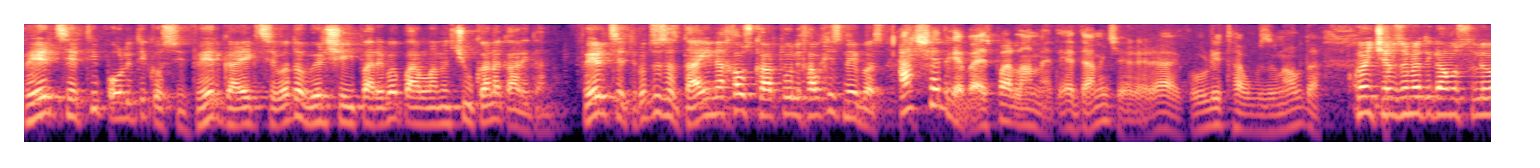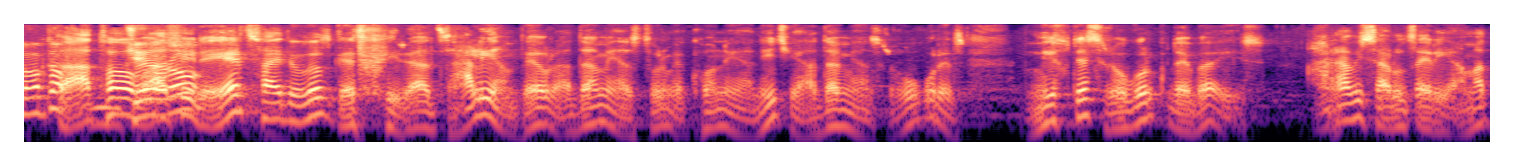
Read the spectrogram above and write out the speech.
ვერც ერთი პოლიტიკოსი ვერ გაექცევა და ვერ შეიპარება პარლამენტში უკანა კარიდან. ვერც ერთი, როდესაც დაინახავს ქართული ხალხის ნებას. არ შედგება ეს პარლამენტი, დამიჯერე რა, გულით ავგზნავ და თქვენ ჩემზე მეტი გამოსვლება მაქვს და ჯერა რომ ერთ საიდულოს გეტყვი რა, ძალიან ბევრ ადამიანს თურმე ქონია ნიჭი ადამიანს რო უყურებს, მიხვდეს როგორ კვდება ის. არავის არ უწერია ამათ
